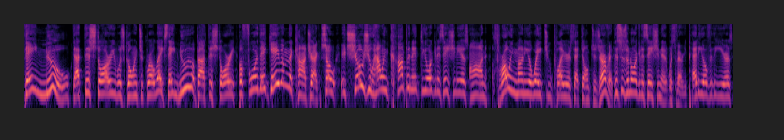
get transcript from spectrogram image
they knew knew that this story was going to grow legs. They knew about this story before they gave him the contract. So it shows you how incompetent the organization is on throwing money away to players that don't deserve it. This is an organization that was very petty over the years.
